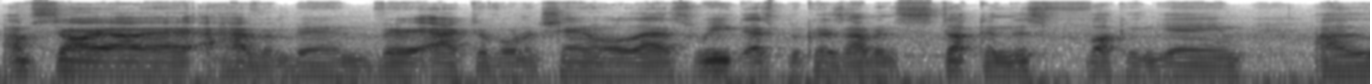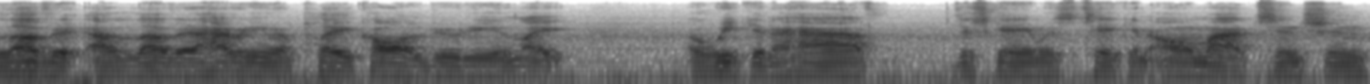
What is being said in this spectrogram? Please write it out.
I'm sorry I, I haven't been very active on the channel last week. That's because I've been stuck in this fucking game. I love it. I love it. I haven't even played Call of Duty in like a week and a half. This game has taken all my attention.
